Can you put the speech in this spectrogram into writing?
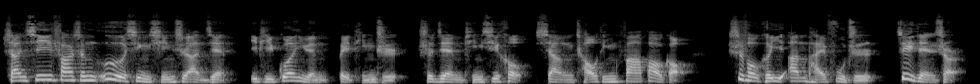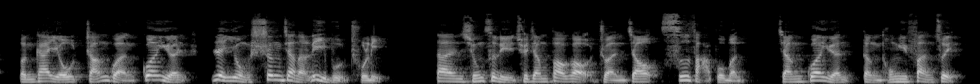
陕西发生恶性刑事案件，一批官员被停职。事件平息后，向朝廷发报告，是否可以安排复职？这件事儿本该由掌管官员任用升降的吏部处理，但熊次履却将报告转交司法部门，将官员等同于犯罪。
